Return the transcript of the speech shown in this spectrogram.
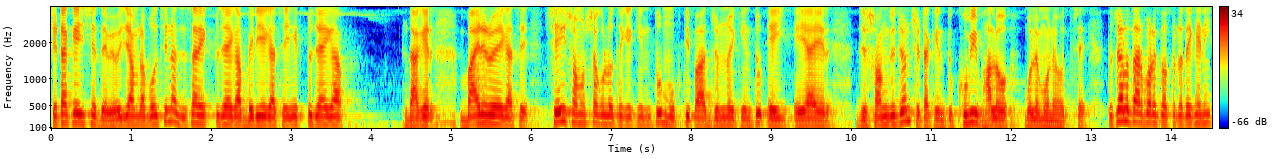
সেটাকেই সে দেবে। ওই যে আমরা বলছি না যে, স্যার, একটু জায়গা বেরিয়ে গেছে, একটু জায়গা দাগের বাইরে রয়ে গেছে। সেই সমস্যাগুলো থেকে কিন্তু মুক্তি পাওয়ার জন্যই কিন্তু এই এআইয়ের যে সংযোজন, সেটা কিন্তু খুবই ভালো বলে মনে হচ্ছে। তো চলো তারপরে তথ্যটা দেখে নিই।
